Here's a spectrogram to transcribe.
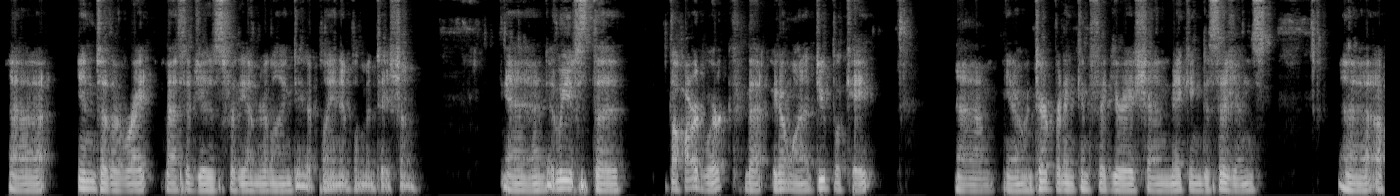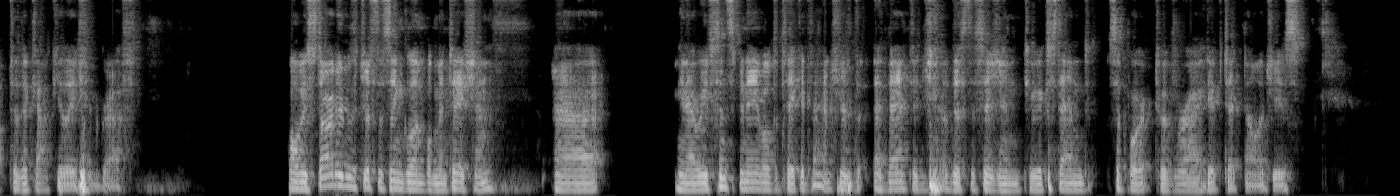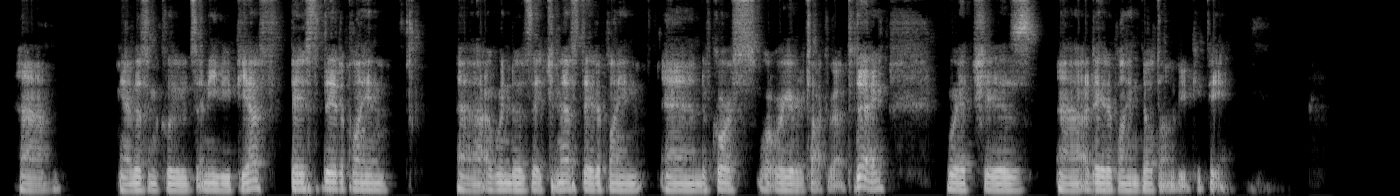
uh, into the right messages for the underlying data plane implementation. And it leaves the, the hard work that we don't want to duplicate, um, you know, interpreting configuration, making decisions uh, up to the calculation graph. While we started with just a single implementation, uh, you know, we've since been able to take advantage of, advantage of this decision to extend support to a variety of technologies. Um, you know, this includes an eBPF-based data plane, uh, a Windows HNS data plane, and of course, what we're here to talk about today, which is uh, a data plane built on VPP.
